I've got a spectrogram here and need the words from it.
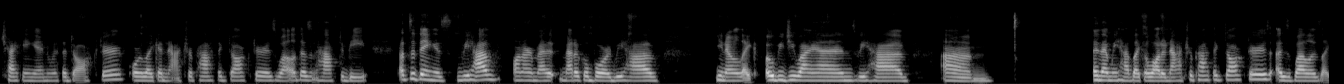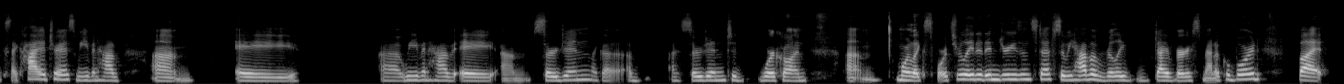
checking in with a doctor or like a naturopathic doctor as well. It doesn't have to be, that's the thing is we have on our med- medical board, we have, you know, like OBGYNs, we have, um, and then we have like a lot of naturopathic doctors as well as like psychiatrists. We even have um, a, uh, we even have a um, surgeon, like a, a a surgeon to work on um, more like sports related injuries and stuff. So we have a really diverse medical board, but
